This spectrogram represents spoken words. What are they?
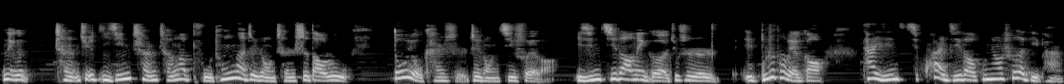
那个城就已经成成了普通的这种城市道路，都有开始这种积水了，已经积到那个就是也不是特别高，它已经快积到公交车的底盘。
